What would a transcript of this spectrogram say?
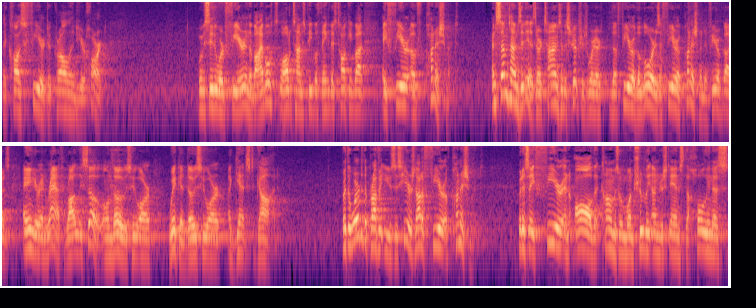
They cause fear to crawl into your heart. When we see the word fear in the Bible, a lot of times people think it's talking about a fear of punishment. And sometimes it is. There are times in the scriptures where the fear of the Lord is a fear of punishment, a fear of God's anger and wrath, rightly so, on those who are wicked, those who are against God. But the word that the prophet uses here is not a fear of punishment, but it's a fear and awe that comes when one truly understands the holiness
